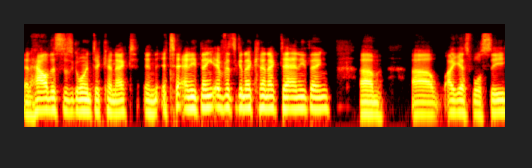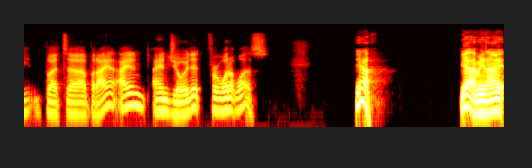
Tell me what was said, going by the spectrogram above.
And how this is going to connect in to anything, if it's gonna connect to anything, um, uh, I guess we'll see. But uh, but I I I enjoyed it for what it was. Yeah. Yeah, I mean I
